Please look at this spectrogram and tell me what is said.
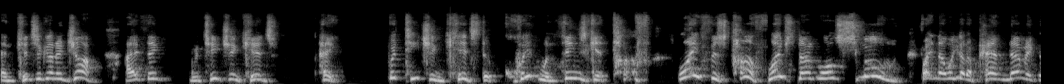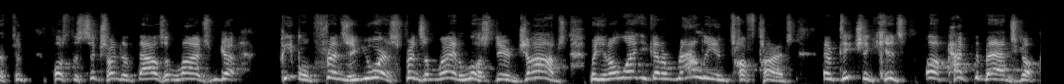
and kids are going to jump. I think we're teaching kids, hey, we're teaching kids to quit when things get tough. Life is tough. Life's not all smooth. Right now, we got a pandemic that took close to 600,000 lives. We got people, friends of yours, friends of mine, lost their jobs. But you know what? You got to rally in tough times. They're teaching kids, oh, pack the bags, go.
